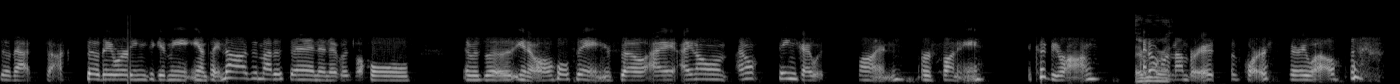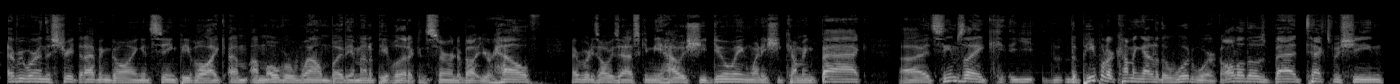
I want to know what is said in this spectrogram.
so that sucked. So they were going to give me anti-nausea medicine, and it was a whole, it was a you know a whole thing. So I, I don't, I don't think I was fun or funny. I could be wrong. I don't remember it, of course, very well. everywhere in the street that I've been going and seeing people, like I'm, I'm overwhelmed by the amount of people that are concerned about your health. Everybody's always asking me, "How is she doing? When is she coming back?" Uh, it seems like y the people are coming out of the woodwork. All of those bad text machine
